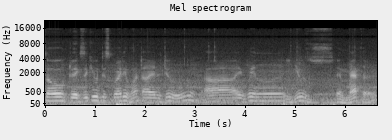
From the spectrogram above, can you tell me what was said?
So to execute this query what I'll do I will use a method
